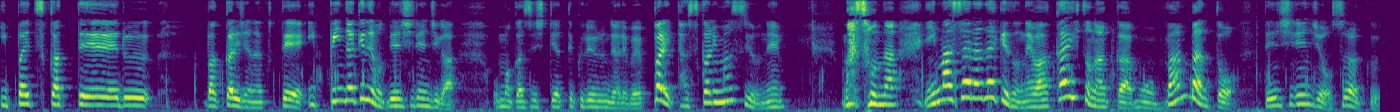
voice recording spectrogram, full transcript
いっぱい使ってるばっかりじゃなくて、一品だけでも電子レンジがお任せしてやってくれるんであれば、やっぱり助かりますよね。まあそんな、今更だけどね、若い人なんかもうバンバンと電子レンジをおそらく、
